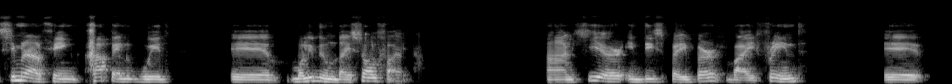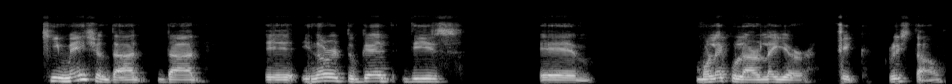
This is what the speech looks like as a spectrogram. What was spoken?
similar thing happened with molybdenum disulfide. And here in this paper by Frindt, he mentioned that that in order to get this um, molecular layer thick crystals,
